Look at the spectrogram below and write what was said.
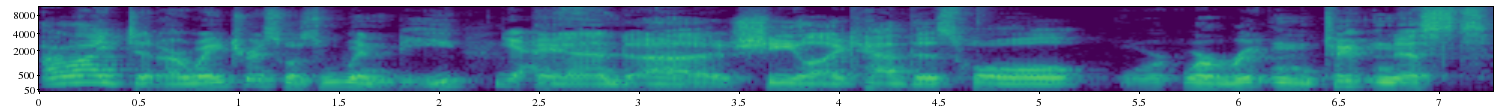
I liked it. Our waitress was Wendy. Yes. And uh, she like had this whole we're, we're rootin' tootinist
